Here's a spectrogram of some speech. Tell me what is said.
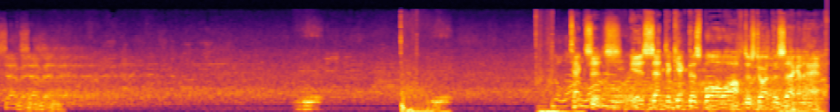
7. 7. Texas is set to kick this ball off to start the second half.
